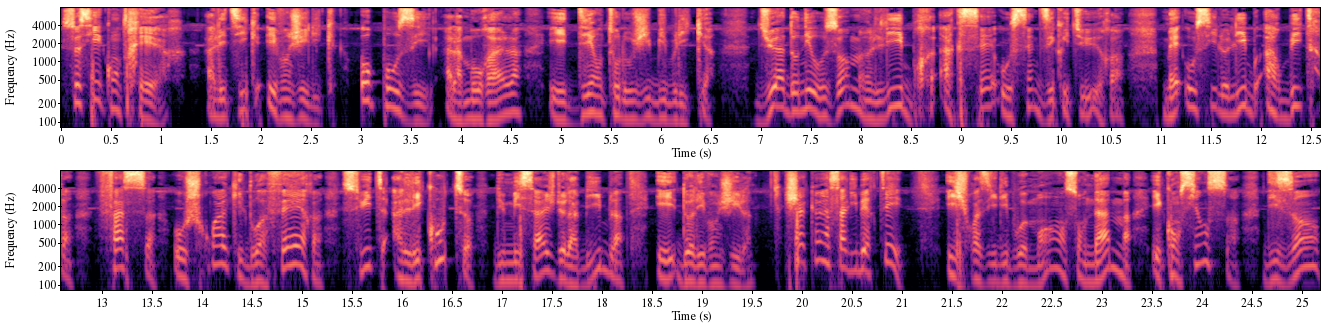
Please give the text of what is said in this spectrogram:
Ceci est contraire à l'éthique évangélique opposé à la morale et déontologie biblique. Dieu a donné aux hommes un libre accès aux saintes écritures, mais aussi le libre arbitre face aux choix qu'il doit faire suite à l'écoute du message de la Bible et de l'évangile. Chacun a sa liberté. Il choisit librement son âme et conscience, disant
